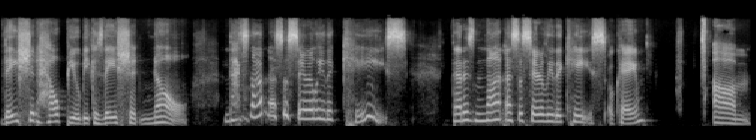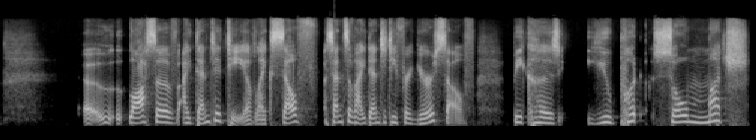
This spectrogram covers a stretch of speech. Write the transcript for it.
they should help you because they should know. That's not necessarily the case. That is not necessarily the case, okay? Um, uh, loss of identity, of like self, a sense of identity for yourself, because you put so much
